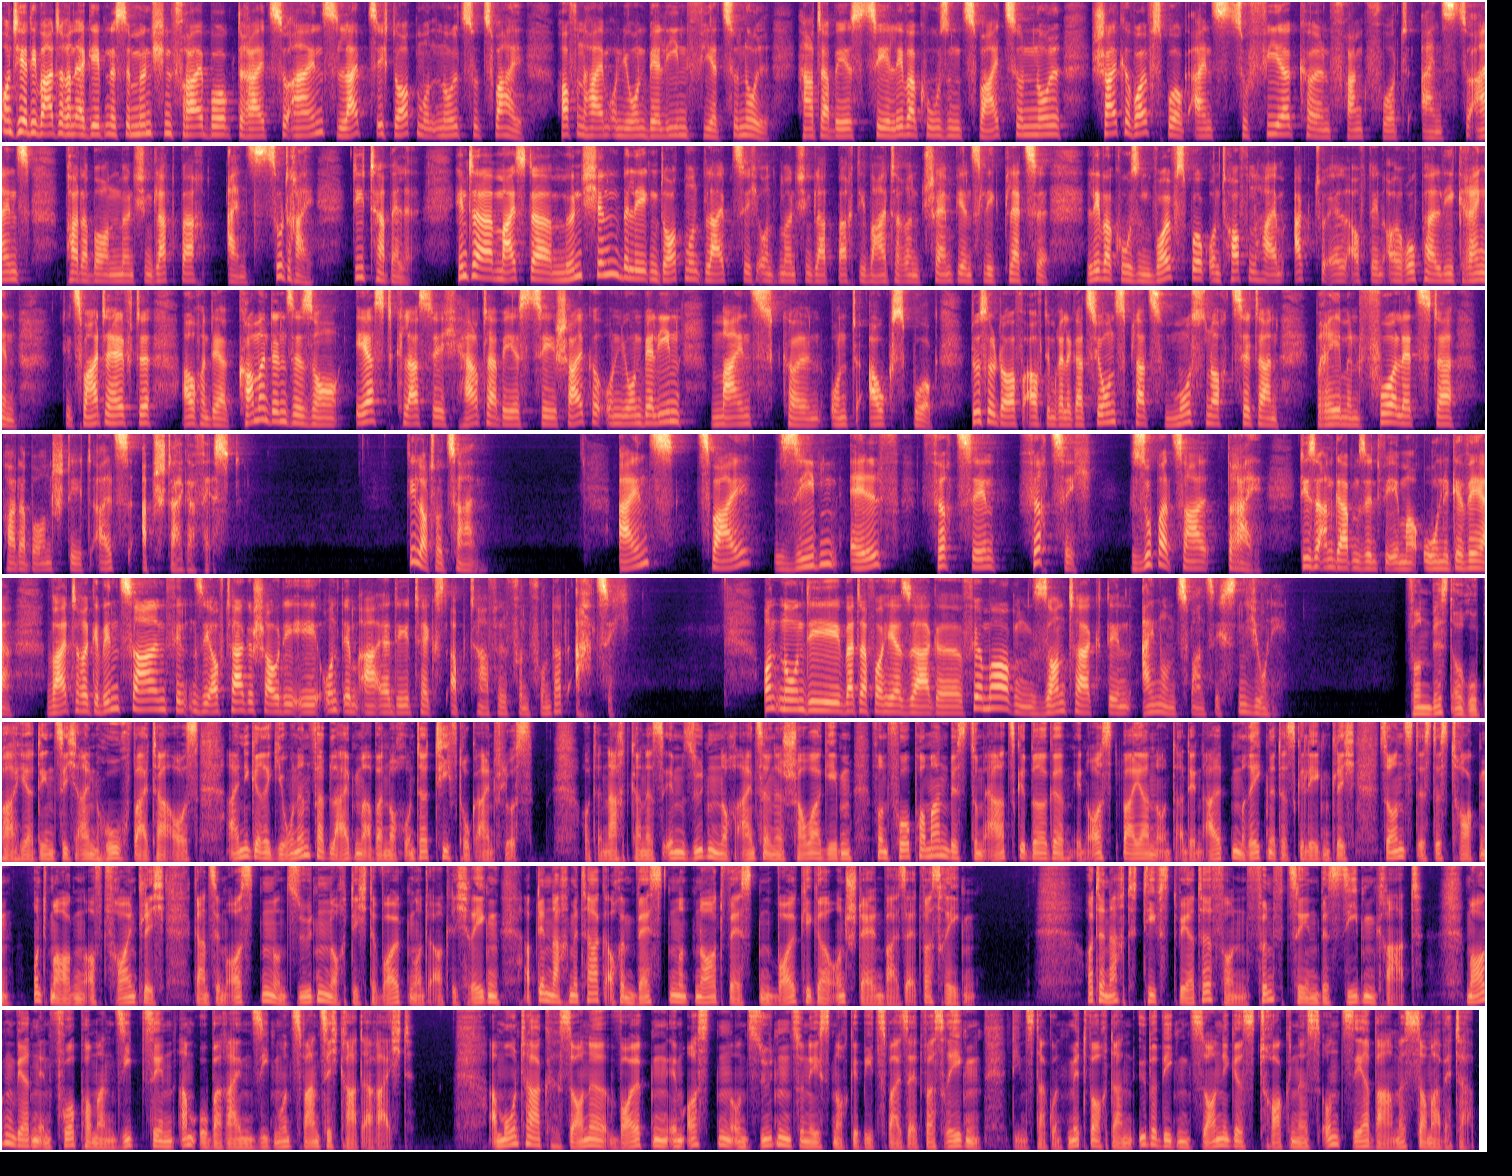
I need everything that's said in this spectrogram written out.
Und hier die weiteren Ergebnisse. München-Freiburg 3 zu 1, Leipzig-Dortmund 0 zu 2, Hoffenheim-Union Berlin 4 zu 0, Hertha BSC Leverkusen 2 zu 0, Schalke-Wolfsburg 1 zu 4, Köln-Frankfurt 1 zu 1, Paderborn-Mönchengladbach 1 zu 3. Die Tabelle. Hinter Meister München belegen Dortmund, Leipzig und Mönchengladbach die weiteren Champions League Plätze. Leverkusen, Wolfsburg und Hoffenheim aktuell auf den Europa League Rängen. Die zweite Hälfte auch in der kommenden Saison erstklassig Hertha BSC, Schalke, Union Berlin, Mainz, Köln und Augsburg. Düsseldorf auf dem Relegationsplatz muss noch zittern. Bremen vorletzter. Paderborn steht als Absteiger fest. Die Lottozahlen. 1, 2, 7, 11, 14, 40. Superzahl 3. Diese Angaben sind wie immer ohne Gewähr. Weitere Gewinnzahlen finden Sie auf tagesschau.de und im ARD-Text ab Tafel 580. Und nun die Wettervorhersage für morgen, Sonntag, den 21. Juni. Von Westeuropa her dehnt sich ein Hoch weiter aus. Einige Regionen verbleiben aber noch unter Tiefdruckeinfluss. Heute Nacht kann es im Süden noch einzelne Schauer geben. Von Vorpommern bis zum Erzgebirge, in Ostbayern und an den Alpen regnet es gelegentlich, sonst ist es trocken. Und morgen oft freundlich. Ganz im Osten und Süden noch dichte Wolken und örtlich Regen. Ab dem Nachmittag auch im Westen und Nordwesten wolkiger und stellenweise etwas Regen. Heute Nacht Tiefstwerte von 15 bis 7 Grad. Morgen werden in Vorpommern 17, am Oberrhein 27 Grad erreicht. Am Montag Sonne, Wolken, im Osten und Süden zunächst noch gebietsweise etwas Regen. Dienstag und Mittwoch dann überwiegend sonniges, trockenes und sehr warmes Sommerwetter.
